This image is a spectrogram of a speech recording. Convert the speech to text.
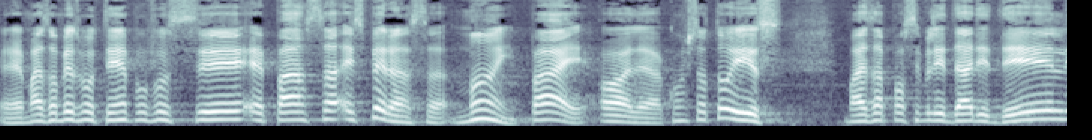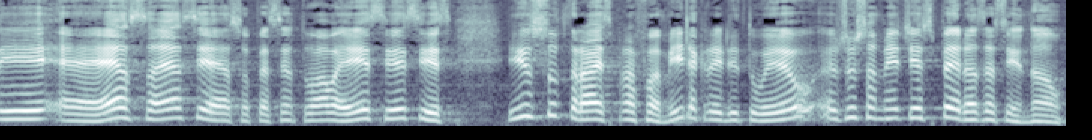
é, mas ao mesmo tempo você é, passa esperança. Mãe, pai, olha, constatou isso, mas a possibilidade dele é essa, essa e essa, o percentual é esse, esse, esse. Isso traz para a família, acredito eu, justamente a esperança assim, não,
